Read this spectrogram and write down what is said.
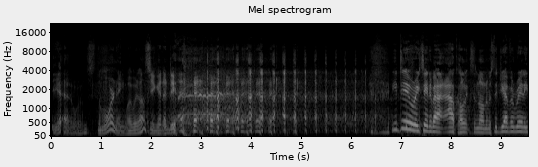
Yeah, well, it's the morning. What what else are you gonna do? You do a routine about Alcoholics Anonymous. Did you ever really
